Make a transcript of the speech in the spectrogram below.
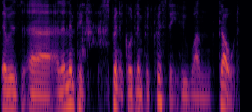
there was uh, an Olympic sprinter called Linford Christie who won gold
